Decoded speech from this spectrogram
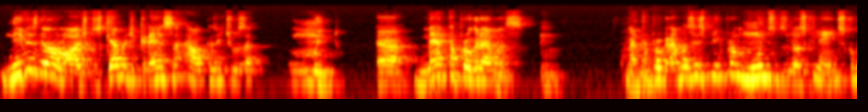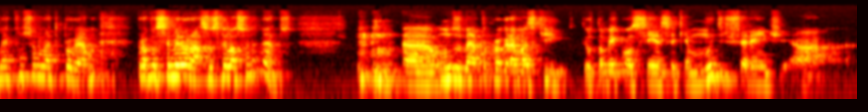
níveis neurológicos, quebra de crença, é algo que a gente usa muito uh, metaprogramas. Metaprogramas eu explico para muitos dos meus clientes como é que funciona o metaprograma para você melhorar seus relacionamentos. Uh, um dos metaprogramas que eu tomei consciência que é muito diferente uh,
